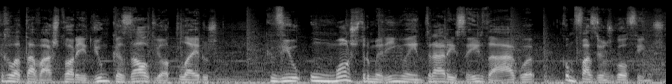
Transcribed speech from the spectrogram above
que relatava a história de um casal de hoteleiros que viu um monstro marinho a entrar e sair da água, como fazem os golfinhos.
